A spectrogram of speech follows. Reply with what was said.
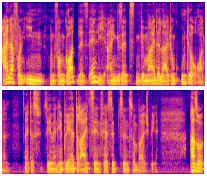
einer von ihnen und von Gott letztendlich eingesetzten Gemeindeleitung unterordnen. Das sehen wir in Hebräer 13, Vers 17 zum Beispiel. Also,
